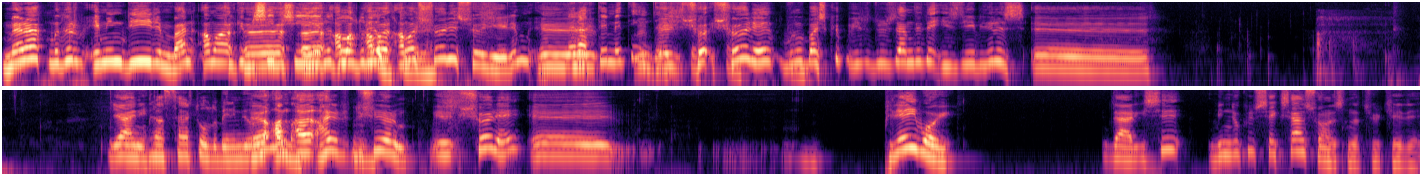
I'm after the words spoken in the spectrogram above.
Merak mıdır emin değilim ben ama Çünkü bir şey bir şeyin e, yerini ama, dolduruyor ama, ama şöyle söyleyelim. e, Merak demediğim de e, işte. şö- şöyle bunu başka bir düzlemde de izleyebiliriz. E, Yani Biraz sert oldu benim e, yorumum am- ama. a- hayır düşünüyorum. E, şöyle e, Playboy dergisi 1980 sonrasında Türkiye'de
